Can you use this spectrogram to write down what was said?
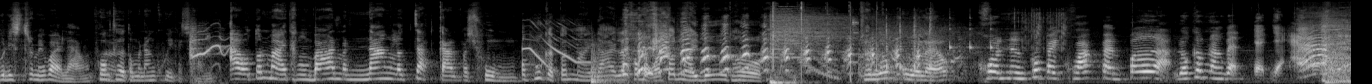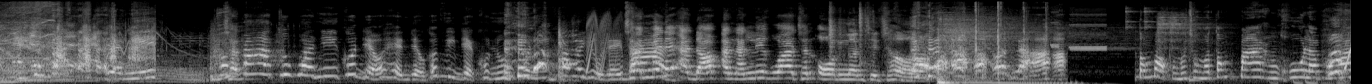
วันนี้ฉันทนไม่ไหวแล้ว พวกเธอต้องมานั่งคุยกับฉัน เอาต้นไม้ทั้งบ้านมานั่งแล้วจัดการประชุม เขาพูดกับต้นไม้ได้แล้วเขาบอกว่าต้นไม้ดื้อเธอ ฉันเริ่มกลัวแล้ว คนหนึ่งก็ไปควักแปมเปอร์อะแล้วกำลังแบบแอะแอะอย่างนี้เพราะฉันป้าทุกวันนี้ก็เดี๋ยวเห็นเดี๋ยวก็มีเด็กคนนู้นคนนี้เข้ามาอยู่ในบ้านฉันไม่ได้ adopt อันนั้นเรียกว่าฉันโอนเงินเฉยเหรอต้องบอกคุณผู้ชมว่าต้องป้าทั้งคู่แล้วเพราะว่า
